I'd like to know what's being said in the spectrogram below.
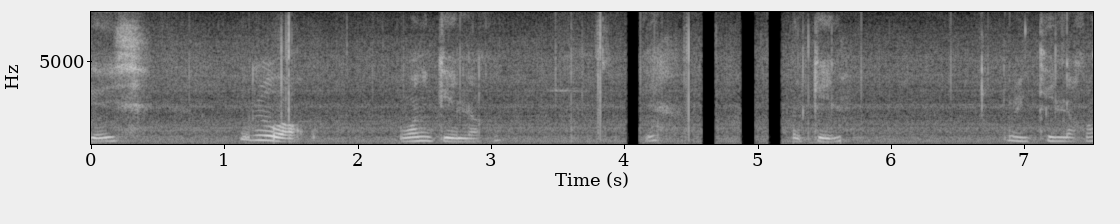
Guys. Pero ako. One kill ako. Yeah. One kill. One kill ako.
